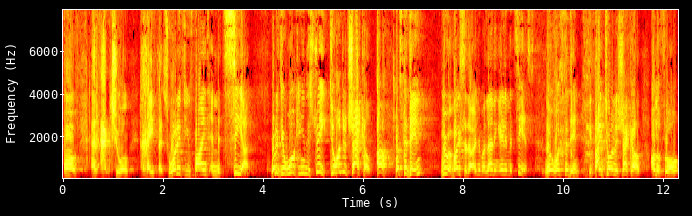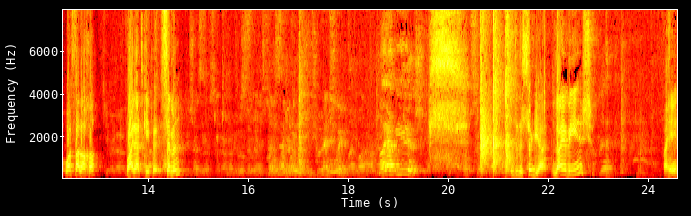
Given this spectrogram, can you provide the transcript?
of an actual chayfet. So what if you find a Metzia, what if you're walking in the street? 200 shekel. Oh, what's the din? No, Rabbi said, I'm learning Elim Metzias. No, what's the din? You find 200 shekel on the floor, what's the halacha? Why let's keep it? Simon? Into the sugya. Laya v'yish? I hear.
